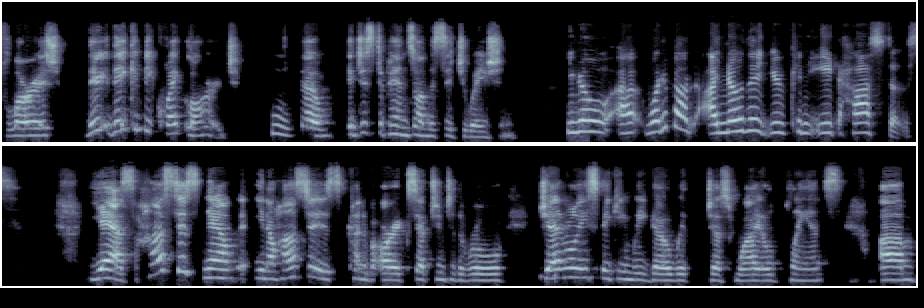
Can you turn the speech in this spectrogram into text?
flourish they they can be quite large. Hmm. So it just depends on the situation. You know, uh, what about? I know that you can eat hostas. Yes, hostas. Now, you know, hosta is kind of our exception to the rule. Generally speaking, we go with just wild plants. Um,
